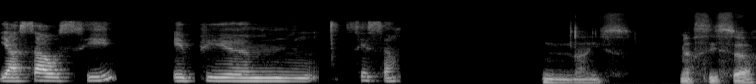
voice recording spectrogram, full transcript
Il y a ça aussi. Et puis, euh, c'est ça. Nice. Merci, sœur.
